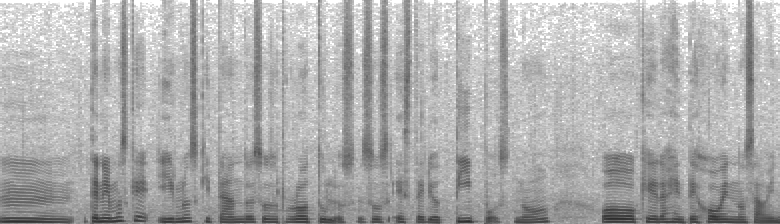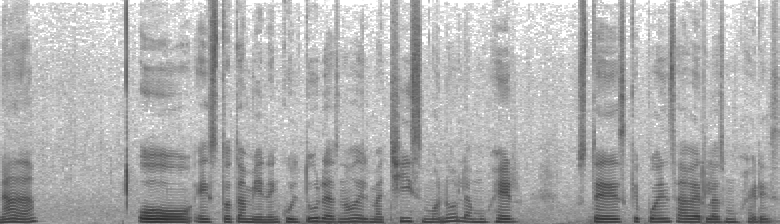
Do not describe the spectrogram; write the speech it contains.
mm, tenemos que irnos quitando esos rótulos, esos estereotipos, ¿no? O que la gente joven no sabe nada, o esto también en culturas, ¿no? Del machismo, ¿no? La mujer, ustedes que pueden saber las mujeres.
